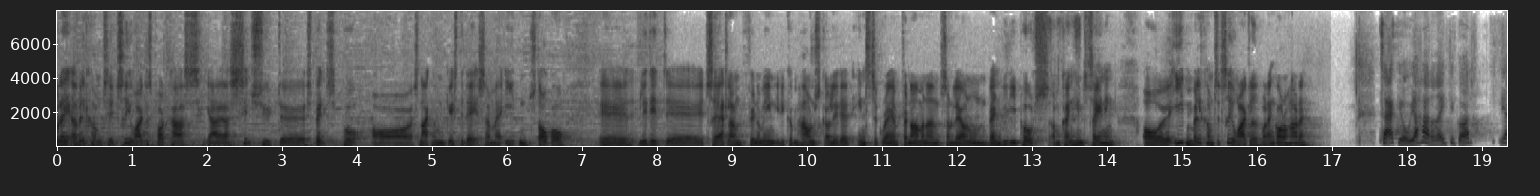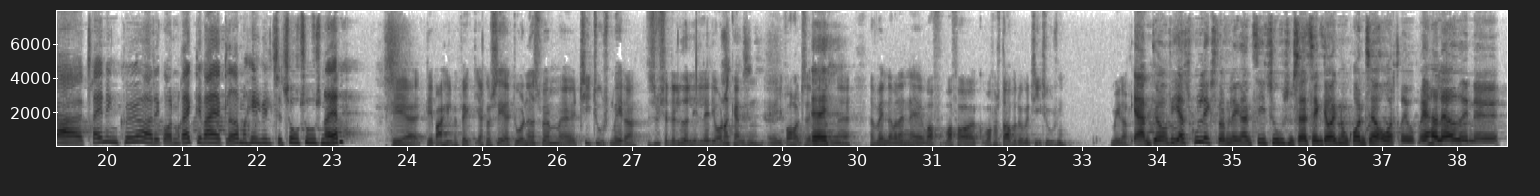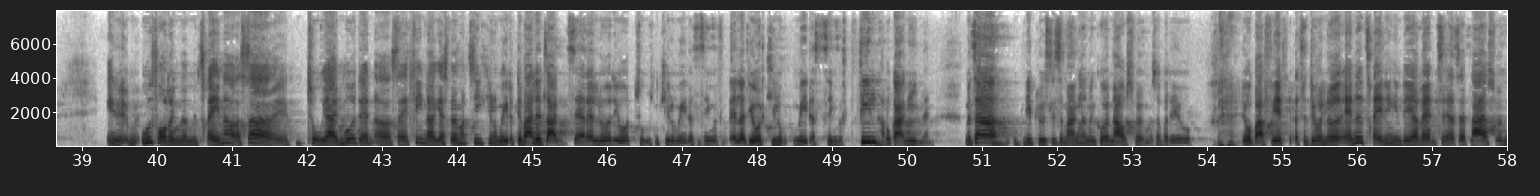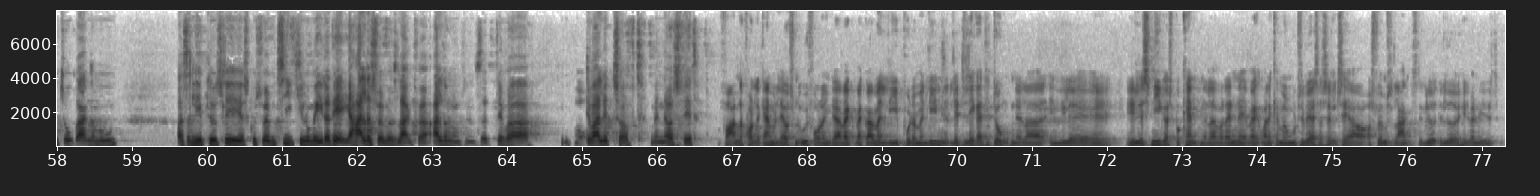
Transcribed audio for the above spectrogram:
Goddag og velkommen til Triorakles podcast. Jeg er sindssygt øh, spændt på at snakke med min gæst i dag, som er Iben Storgård. Øh, lidt et øh, triathlon-fænomen i det københavnske, og lidt et Instagram-fænomenon, som laver nogle vanvittige posts omkring hendes træning. Og øh, Iben, velkommen til Trioraklet. Hvordan går du har det? Tak jo, jeg har det rigtig godt. Jeg, træningen kører, og det går den rigtige vej. Jeg glæder mig helt vildt til 2018. Det er, det er bare helt perfekt. Jeg kan jo se, at du er nede at svømme øh, 10.000 meter. Det synes jeg, det lyder lidt, lidt i underkanten øh, i forhold til, hvad sådan, øh, forventer. Hvordan, øh, hvorfor, hvorfor, hvorfor stoppede du ved 10.000 meter? Ja, men det var fordi, jeg skulle ikke svømme længere end 10.000, så jeg tænkte, der var ikke nogen grund til at overdrive. Men jeg havde lavet en, øh, en udfordring med min træner, og så øh, tog jeg imod den og sagde, fint nok, jeg svømmer 10 km. Det var lidt langt, så da jeg lovede de 8.000 km, så tænkte eller de 8 km, så tænkte jeg, hvad filen har du gang i, mand? Men så lige pludselig, så manglede man kun en afsvøm, og så var det jo det var bare fedt. Altså, det var noget andet træning, end det jeg er vant til. Altså, jeg plejer at svømme to gange om ugen. Og så lige pludselig, jeg skulle svømme 10 km der. Jeg har aldrig svømmet så langt før. Aldrig nogensinde. Så det var, det var lidt toft, men også fedt. For andre folk, der gerne vil lave sådan en udfordring der, hvad, hvad gør man lige? Putter man lige lidt lækkert i dunken, eller en lille, en lille sneakers på kanten, eller hvordan, hvordan kan man motivere sig selv til at, at svømme så langt? Det lyder, det lyder jo helt vanvittigt.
